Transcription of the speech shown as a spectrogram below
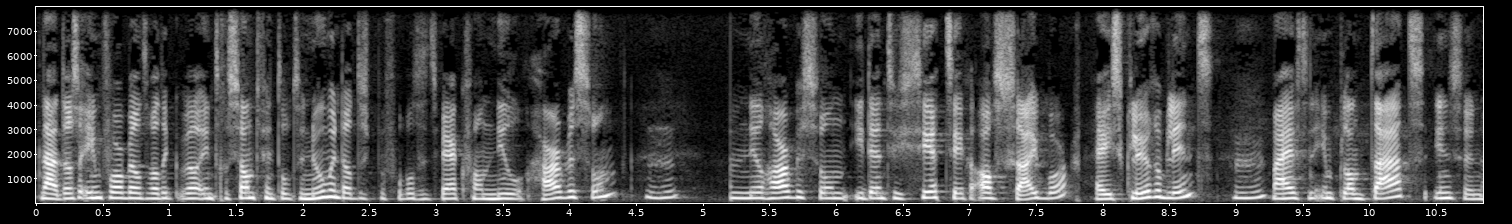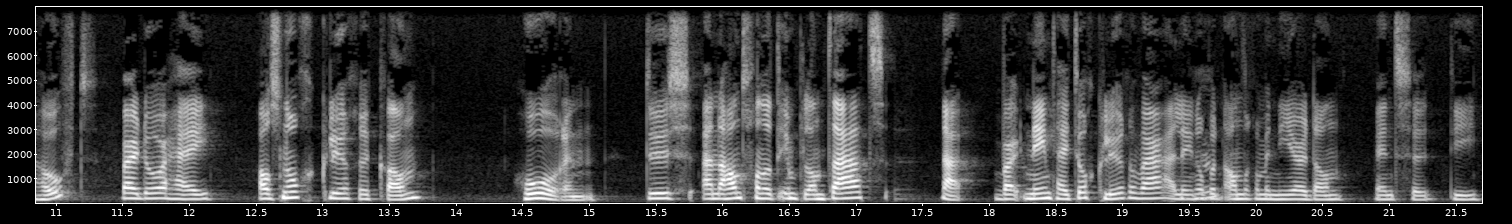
nou, dat is één voorbeeld wat ik wel interessant vind om te noemen. Dat is bijvoorbeeld het werk van Neil Harbisson. Neil Harbisson identificeert zich als cyborg. Hij is kleurenblind, maar hij heeft een implantaat in zijn hoofd, waardoor hij alsnog kleuren kan horen. Dus aan de hand van het implantaat nou, neemt hij toch kleuren waar, alleen op mhm. een andere manier dan mensen die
